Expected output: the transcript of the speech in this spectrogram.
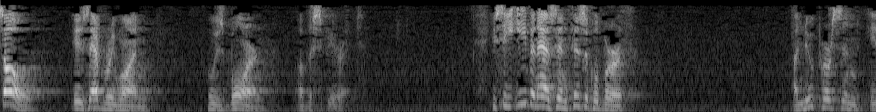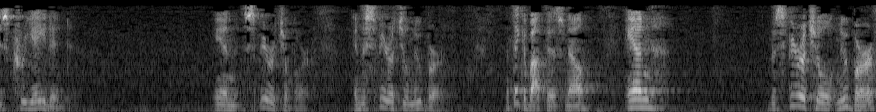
So is everyone who is born of the Spirit. You see, even as in physical birth, a new person is created in spiritual birth, in the spiritual new birth. And think about this now. In the spiritual new birth,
